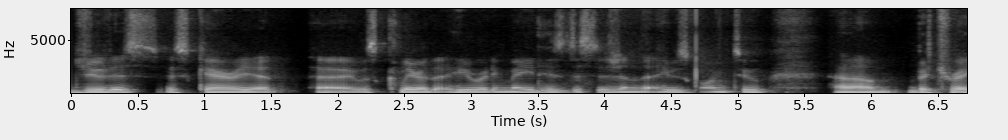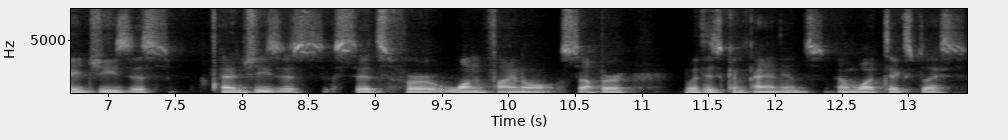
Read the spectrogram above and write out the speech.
Judas Iscariot, uh, it was clear that he already made his decision that he was going to um, betray Jesus. And Jesus sits for one final supper with his companions. And what takes place?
